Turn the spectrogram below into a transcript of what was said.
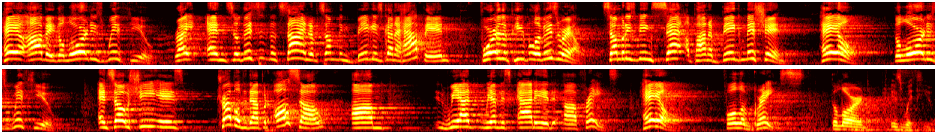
Hail, Ave, the Lord is with you, right? And so this is the sign of something big is going to happen for the people of Israel. Somebody's being set upon a big mission. Hail, the Lord is with you. And so she is troubled at that, but also um, we, had, we have this added uh, phrase Hail, full of grace, the Lord is with you.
